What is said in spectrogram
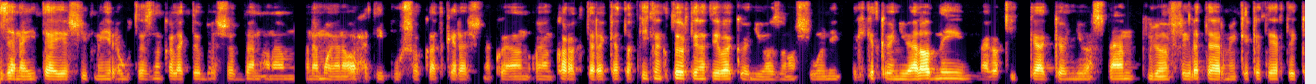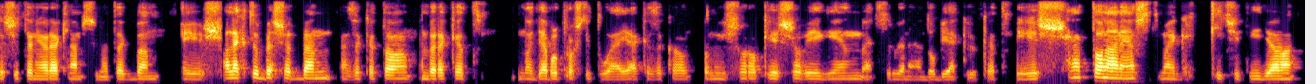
zenei teljesítményre utaznak a legtöbb esetben, hanem, hanem olyan archetípusokat keresnek, olyan, olyan karaktereket, akiknek a történetével könnyű azonosulni, akiket könnyű eladni, meg akikkel könnyű aztán különféle termékeket értékesíteni a reklámszünetekben. És a legtöbb esetben ezeket az embereket nagyjából prostituálják ezek a, a műsorok, és a végén egyszerűen eldobják őket. És hát talán ezt meg kicsit így a,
